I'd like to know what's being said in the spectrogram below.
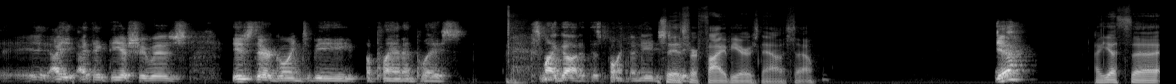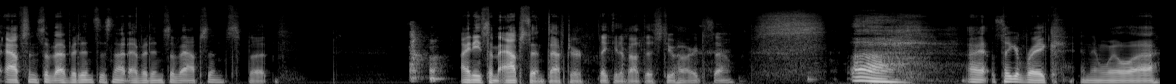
I I think the issue is, is there going to be a plan in place? Because my God, at this point, there needs Say to be. for five years now, so yeah, I guess uh, absence of evidence is not evidence of absence, but I need some absinthe after thinking about this too hard. So, uh, all right, let's take a break and then we'll uh,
